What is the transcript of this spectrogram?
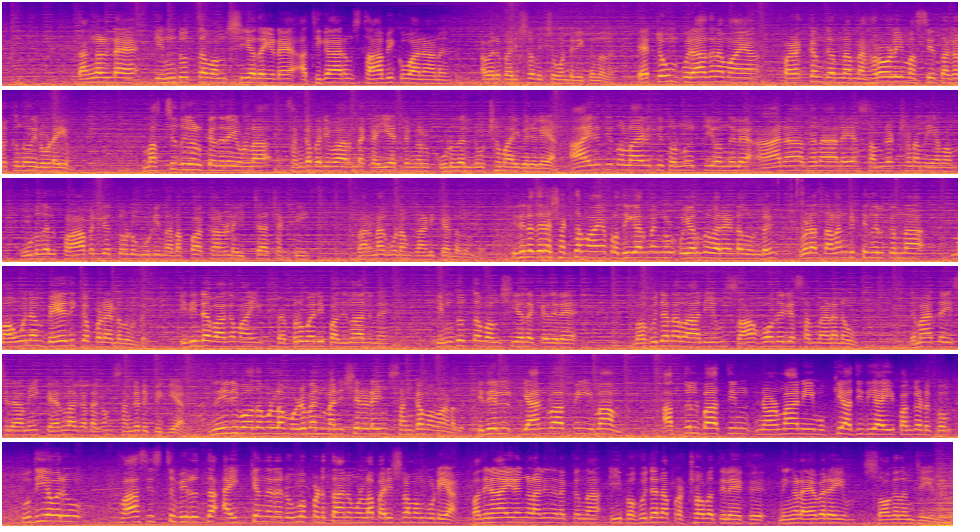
തങ്ങളുടെ ഹിന്ദുത്വ വംശീയതയുടെ അധികാരം സ്ഥാപിക്കുവാനാണ് അവർ പരിശ്രമിച്ചുകൊണ്ടിരിക്കുന്നത്. ഏറ്റവും പുരാതനമായ പഴക്കം ചെന്ന മെഹ്റോളി മസ്ജിദ് തകർക്കുന്നതിലൂടെയും മസ്ജിദുകൾക്കെതിരെയുള്ള സംഘപരിവാറിന്റെ കയ്യേറ്റങ്ങൾ കൂടുതൽ രൂക്ഷമായി വരികയാണ്. ആയിരത്തി തൊള്ളായിരത്തി തൊണ്ണൂറ്റിയൊന്നിലെ ആരാധനാലയ സംരക്ഷണ നിയമം കൂടുതൽ പ്രാബല്യത്തോടുകൂടി നടപ്പാക്കാനുള്ള ഇച്ഛാശക്തി ഭരണകൂടം കാണിക്കേണ്ടതുണ്ട്. ഇതിനെതിരെ ശക്തമായ പ്രതികരണങ്ങൾ ഉയർന്നു വരേണ്ടതുണ്ട്. ഇവിടെ തളം കിട്ടി നിൽക്കുന്ന മൗനം ഭേദിക്കപ്പെടേണ്ടതുണ്ട്. ഇതിന്റെ ഭാഗമായി ഫെബ്രുവരി പതിനാലിന് ഹിന്ദുത്വ വംശീയതക്കെതിരെ ബഹുജന റാലിയും സാഹോദര്യ സമ്മേളനവും ജമാഅത്തെ ഇസ്ലാമി കേരള ഘടകം സംഘടിപ്പിക്കുകയാണ്. നീതിബോധമുള്ള മുഴുവൻ മനുഷ്യരുടെയും സംഗമമാണത്. ഇതിൽ ഗ്യാൻവാപ്പി ഇമാം അബ്ദുൽ ബാത്തിൻ നൊർമാനി മുഖ്യ അതിഥിയായി പങ്കെടുക്കും. പുതിയ ഒരു ഫാസിസ്റ്റ് വിരുദ്ധ ഐക്യനിര രൂപപ്പെടുത്താനുമുള്ള പരിശ്രമം കൂടിയാണ്. പതിനായിരങ്ങൾ അണിനിരക്കുന്ന ഈ ബഹുജന പ്രക്ഷോഭത്തിലേക്ക് നിങ്ങളേവരെയും സ്വാഗതം ചെയ്യുന്നു.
